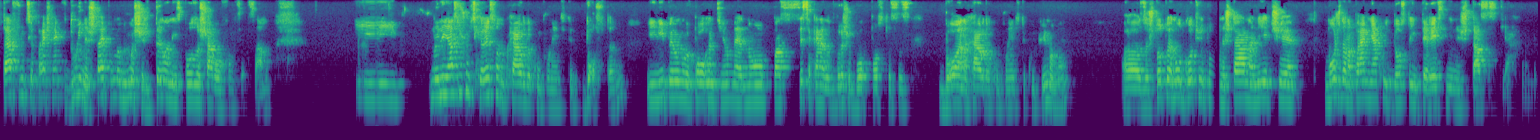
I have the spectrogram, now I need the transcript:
в тази функция правиш някакви други неща и примерно имаш ритърна, не използваш шарова функцията само. И нали, аз лично си харесвам hardware компонентите доста. И ние, примерно, в ProHunt имаме едно, аз се се да довърша блокпоста с броя на хардвер компонентите, които имаме. А, защото едно от готините неща нали, е, че може да направим някои доста интересни неща с тях. Нали.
